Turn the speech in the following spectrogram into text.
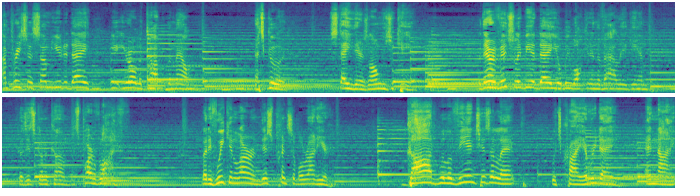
I'm preaching to some of you today, you're on the top of the mountain. That's good. Stay there as long as you can. But there eventually be a day you'll be walking in the valley again because it's going to come. It's part of life. But if we can learn this principle right here, God will avenge his elect, which cry every day and night,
